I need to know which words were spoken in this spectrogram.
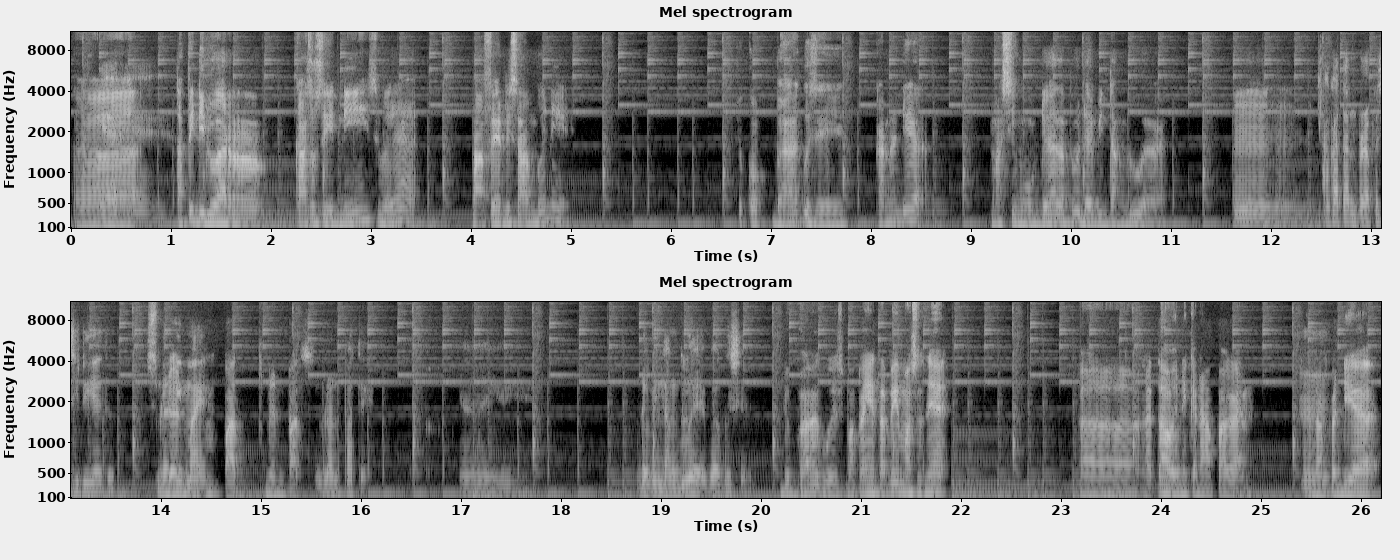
Eh, Ya, ya. Tapi di luar kasus ini sebenarnya Pak Ferdi Sambo ini cukup bagus sih karena dia masih muda tapi udah bintang 2 kan. Hmm, hmm. Angkatan berapa sih dia itu? 95 ya? 94, 94. 94 ya? Ya, ya, ya. Udah bintang dua ya, bagus ya. Udah bagus makanya tapi maksudnya eh, nggak tahu ini kenapa kan. Hmm. Kenapa dia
